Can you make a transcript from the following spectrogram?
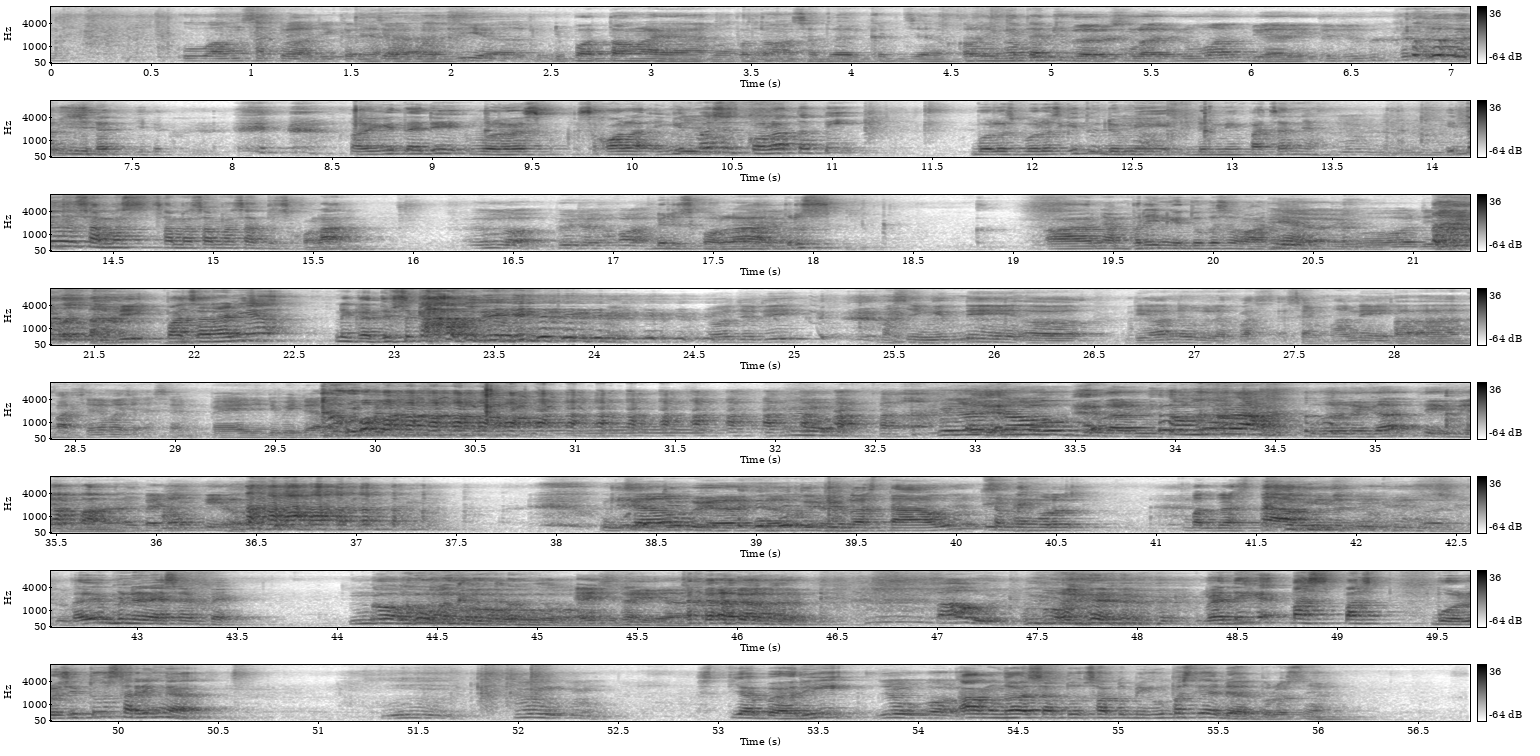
uang satu hari kerja Ya. buat dia. Dipotong lah ya, Dipotong. potong satu hari kerja. Kalau kalau kita juga harus ngeluarin uang di hari itu juga iya iya. Kalau ini tadi bolos sekolah, ingin Iya. masuk sekolah tapi bolos-bolos gitu demi demi pacarnya. Iya. Itu sama sama-sama satu sekolah, enggak beda sekolah beda sekolah. Iya. Terus uh, nyamperin gitu ke iya sekolahnya. iya. oh jadi jadi Pacarannya negatif sekali. oh jadi masih inget nih eh, dia kan udah kelas SMA nih. Ah. pacarnya masih SMP jadi beda. Iya. beda itu jauh bukan. kamu lah. Bukan negatif ya mas. Pedofil. Jauh ya, jauh umur ya. 17 tahun sama umur 14 tahun tapi bener SMP. enggak. Oh. enggak SD ya. Tahu. Berarti kayak pas pas bolos itu sering nggak? hmm hmm hmm. Setiap hari? ya enggak Ah enggak satu satu minggu pasti ada bolosnya.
